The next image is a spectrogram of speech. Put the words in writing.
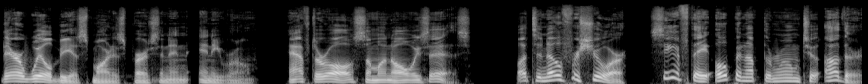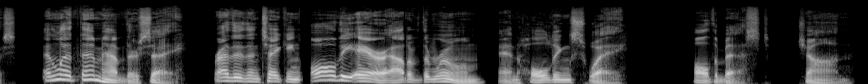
There will be a smartest person in any room. After all, someone always is. But to know for sure, see if they open up the room to others and let them have their say, rather than taking all the air out of the room and holding sway. All the best, John.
